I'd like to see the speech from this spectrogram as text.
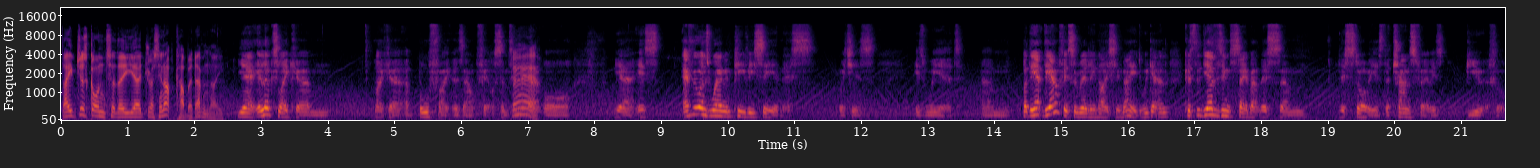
they've just gone to the uh, dressing up cupboard, haven't they? Yeah, it looks like um, like a, a bullfighter's outfit or something Yeah. like that. Or yeah, it's everyone's wearing PVC in this, which is is weird. Um, but the the outfits are really nicely made. We get because the, the other thing to say about this um, this story is the transfer is beautiful.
